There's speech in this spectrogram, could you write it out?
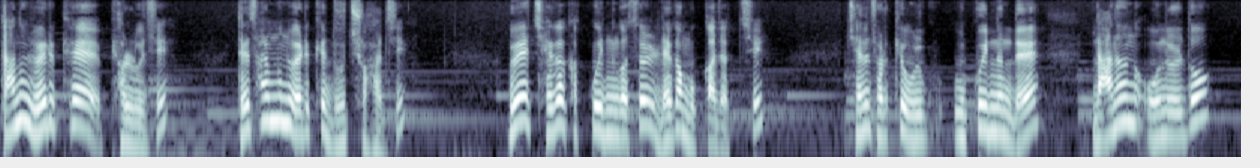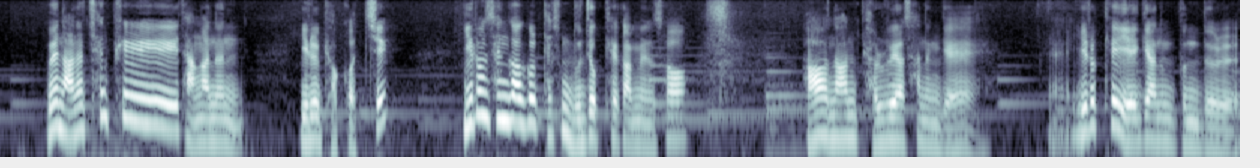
나는 왜 이렇게 별로지? 내 삶은 왜 이렇게 누추하지? 왜 제가 갖고 있는 것을 내가 못 가졌지? 쟤는 저렇게 웃고 있는데 나는 오늘도 왜 나는 창피 당하는 일을 겪었지? 이런 생각을 계속 누적해 가면서 아, 난 별로야 사는 게 이렇게 얘기하는 분들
